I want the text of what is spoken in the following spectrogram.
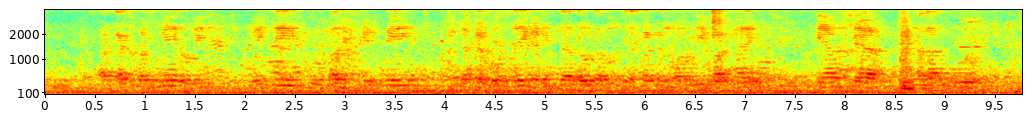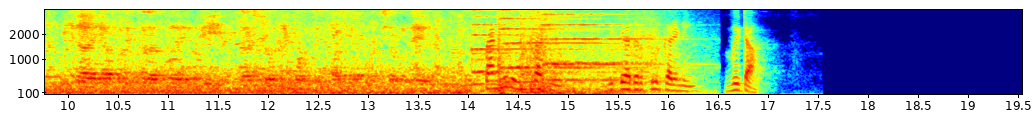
आकाश भस्मे रोहित मोहिते गोपाल शेळके डॉक्टर भोसले गणेश जाधव राहुल सकट आणि माऊली वाघमारे हे आमच्या खानापूर विटा या परिसरात यांनी राष्ट्रवादी काँग्रेस पार्टी पक्षामध्ये चांगली विद्याधर कुलकर्णी विटा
